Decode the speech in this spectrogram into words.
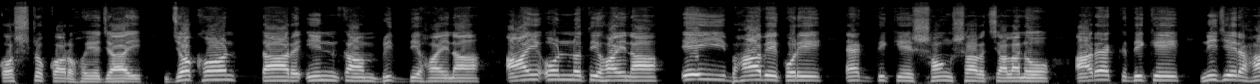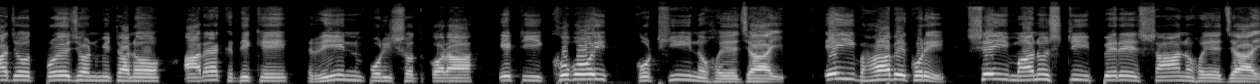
কষ্টকর হয়ে যায়। যখন তার ইনকাম বৃদ্ধি হয় না, আয় উন্নতি হয় না, এইভাবে করে একদিকে সংসার চালানো, আর একদিকে নিজের হাজত প্রয়োজন মেটানো, আর একদিকে ঋণ পরিশোধ করা, এটি খুবই কঠিন হয়ে যায়। এইভাবে করে সেই মানুষটি পেরেশান হয়ে যায়।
